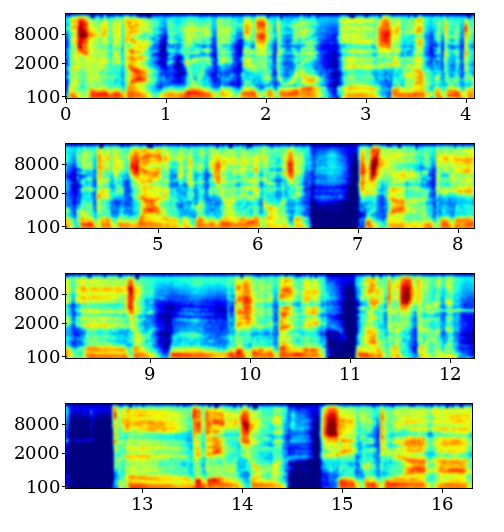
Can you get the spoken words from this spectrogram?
la solidità di Unity nel futuro, eh, se non ha potuto concretizzare questa sua visione delle cose, ci sta anche che eh, insomma, mh, decida di prendere un'altra strada. Eh, vedremo insomma se continuerà a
